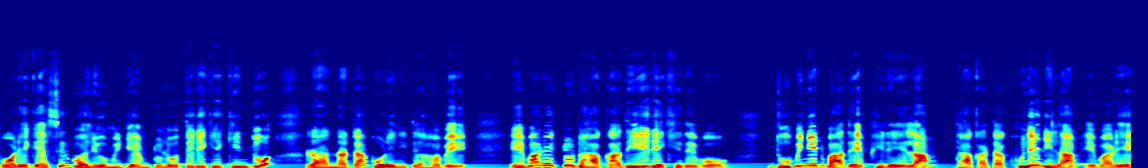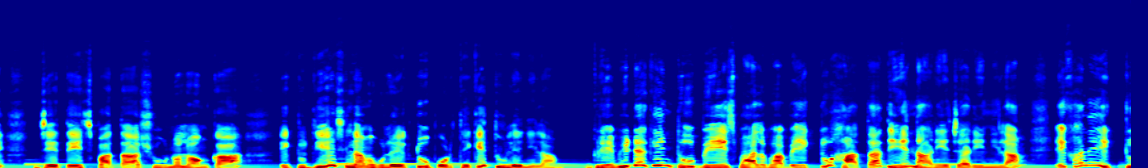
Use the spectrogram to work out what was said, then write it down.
পরে গ্যাসের ভলিউম মিডিয়াম টু লোতে রেখে কিন্তু রান্নাটা করে নিতে হবে। এবার একটু ঢাকা দিয়ে রেখে দেব। দু মিনিট বাদে ফিরে এলাম, ঢাকাটা খুলে নিলাম, এবারে যে তেজপাতা, শুকনো লঙ্কা একটু দিয়েছিলাম, ওগুলো একটু উপর থেকে তুলে নিলাম। গ্রেভিটা কিন্তু বেশ ভালোভাবে একটু হাতা দিয়ে নাড়িয়ে চাড়িয়ে নিলাম। এখানে একটু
